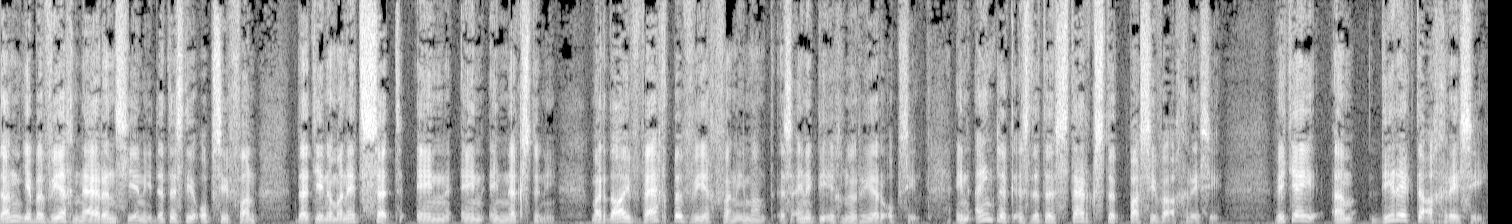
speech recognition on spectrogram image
dan jy beweeg nêrens heen nie. Dit is die opsie van dat jy nou maar net sit en en en niks doen nie. Maar daai wegbeweeg van iemand is eintlik die ignoreer opsie. En eintlik is dit 'n sterk stuk passiewe aggressie. Weet jy, um direkte aggressie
